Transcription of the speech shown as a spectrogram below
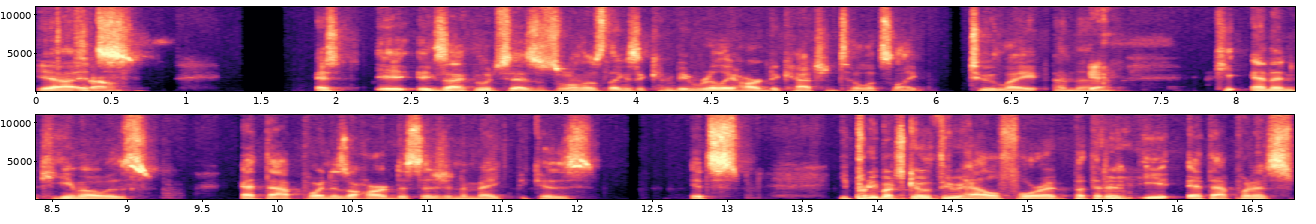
Yeah, it's so. it's it, exactly what you says. It's one of those things that can be really hard to catch until it's like too late, and then yeah. and then chemo is at that point is a hard decision to make because it's you pretty much go through hell for it, but then mm. it, at that point it's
